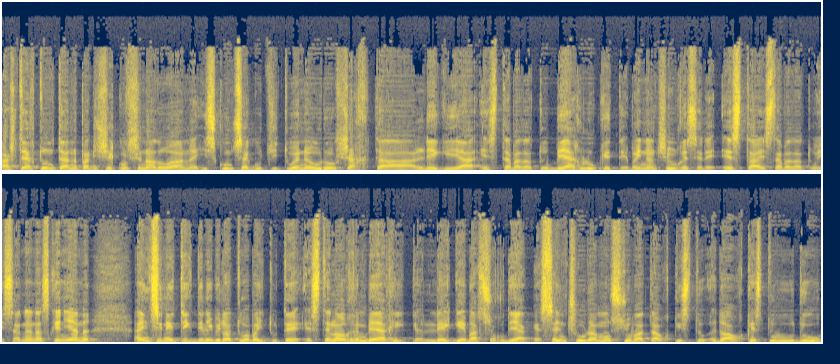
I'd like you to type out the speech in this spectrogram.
Astertuntan Pariseko senadoan hizkuntza gutituen euro sarta legea ez badatu behar lukete, baina txeurrez ere ez da ez badatua izanen. Azkenean, haintzinetik deliberatua baitute ez dela horren beharrik. Lege bat zordeak zentsura mozio bat aurkeztu edo aurkeztu du,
